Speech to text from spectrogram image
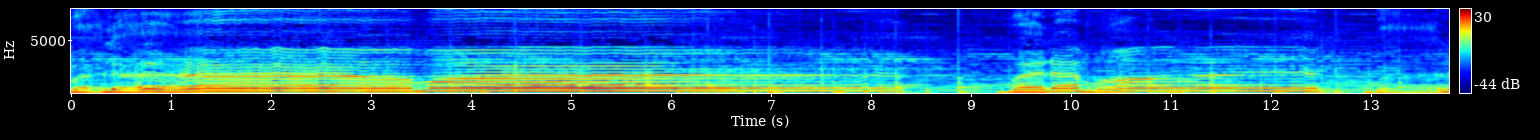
बलमा बलमा बल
